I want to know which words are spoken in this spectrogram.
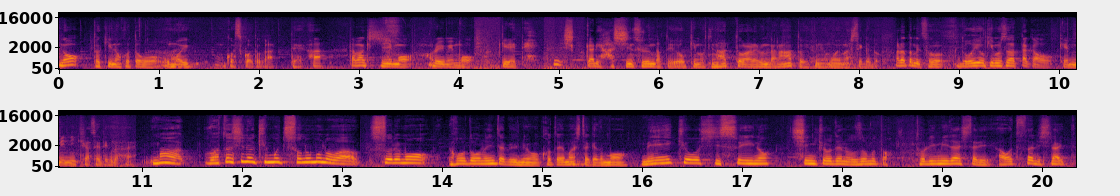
の時のことを思い起こすことがあって、はい、あ玉城知事もある意味も切れてしっかり発信するんだというお気持ちになっておられるんだなというふうに思いましたけど改めてそのどういうお気持ちだったかを県民に聞かせてください。まあ私の気持ちそのものはそれも報道のインタビューにも答えましたけども明鏡止水の心境で臨むと取り乱したり慌てたりしないと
